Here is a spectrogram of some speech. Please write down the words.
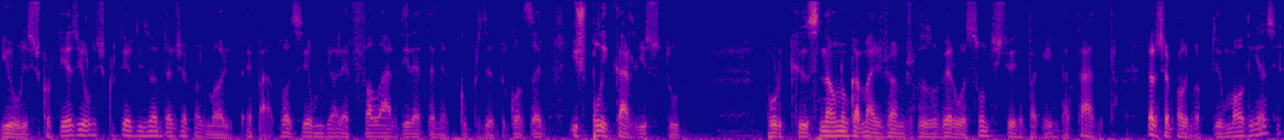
e o Ulisses Cortes, e o Ulisses Cortes diz ao António Chapalimau, olha, epá, você o melhor é falar diretamente com o Presidente do Conselho e explicar-lhe isso tudo porque senão nunca mais vamos resolver o assunto, isto fica para aqui empatado e tal. Então, Champalimau pediu uma audiência,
